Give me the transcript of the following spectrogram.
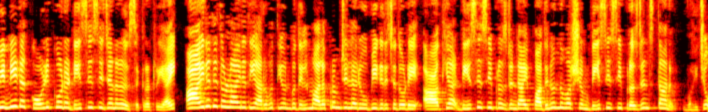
പിന്നീട് Kozhikode D C C general സെക്രട്ടറിയായി. ആയിരത്തി തൊള്ളായിരത്തി അറുപത്തിയൊൻപതിൽ മലപ്പുറം ജില്ല രൂപീകരിച്ചതോടെ ആദ്യ ഡി സി സി പ്രസിഡന്റായി പതിനൊന്ന് വർഷം ഡി സി സി പ്രസിഡന്റ് സ്ഥാനം വഹിച്ചു.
